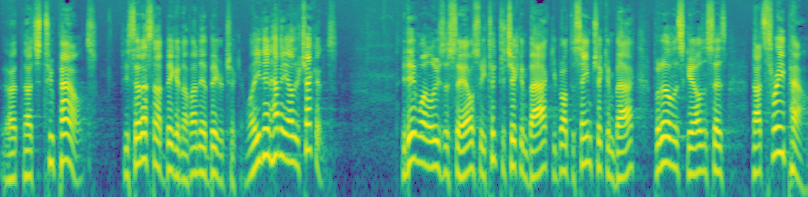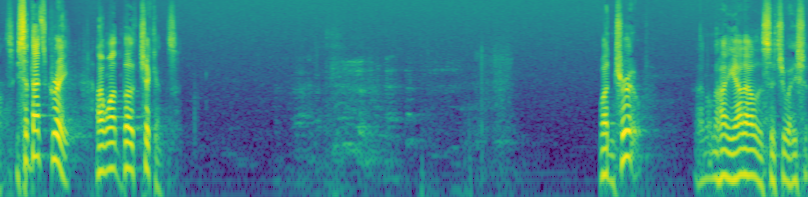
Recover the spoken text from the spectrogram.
That's two pounds. He said, That's not big enough. I need a bigger chicken. Well, he didn't have any other chickens. He didn't want to lose the sale, so he took the chicken back. He brought the same chicken back, put it on the scales, and says, That's three pounds. He said, That's great. I want both chickens. Wasn't true. I don't know how he got out of the situation.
